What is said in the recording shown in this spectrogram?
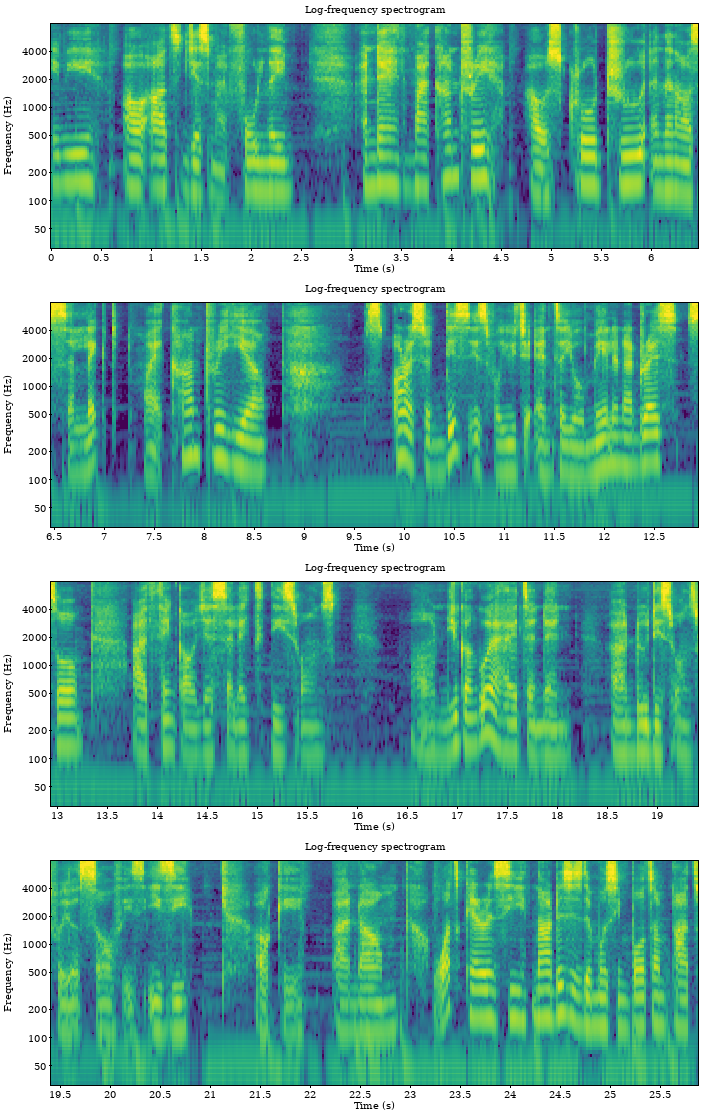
Maybe i'll add just my full name. And then my country i'll scroll through and then i'll select my country here. All right so this is for you to enter your mailing address. So i think i'll just select these ones. Um, you can go ahead and then uh, do these ones for yourself. It's easy. Okay. And um what currency now this is the most important part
